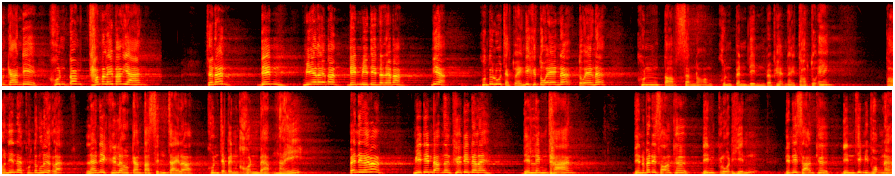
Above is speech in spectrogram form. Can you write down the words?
ำการดี คุณต้องทำอะไรบางอย่างฉะนั้นดินมีอะไรบ้าง ดินมีดินอะไรบ้าง เนี่ยคุณต้องรู้จักตัวเองนี่คือตัวเองนะ ตัวเองนะ คุณตอบสนองคุณเป็นดินประเภทไหนตอบตัวเอง ตอนนี้นะคุณต้องเลือกแล้ว และนี่คือเรื่องของการตัดสินใจแล้ว คุณจะเป็นคนแบบไหน เป็นยังไงบ้างมีดินแบบหนึ่งคือดินอะไร ดินริมทาง ดินประเภทที่สองคือ ดินกรวดหิน ดินที่สามคือ ดินที่มีพงน้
